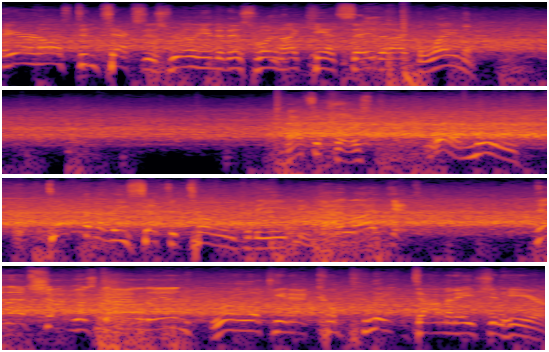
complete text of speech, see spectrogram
Crowd here in Austin, Texas, really into this one, and I can't say that I blame them. That's a first. What a move. Definitely sets a tone for the evening. I like it. And that shot was dialed in. We're looking at complete domination here.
